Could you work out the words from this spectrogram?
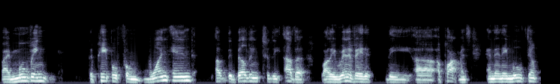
by moving the people from one end of the building to the other while they renovated the uh, apartments. And then they moved them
